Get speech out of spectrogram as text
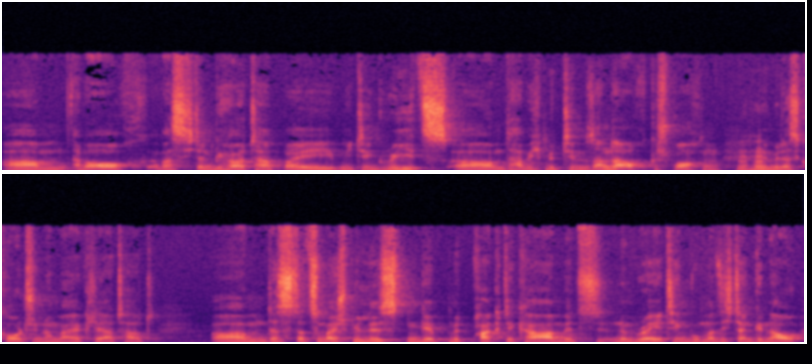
Ähm, aber auch, was ich dann gehört habe bei Meet and Greets, ähm, da habe ich mit Tim Sander auch gesprochen, mhm. der mir das Coaching nochmal erklärt hat, ähm, dass es da zum Beispiel Listen gibt mit Praktika, mit einem Rating, wo man sich dann genau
